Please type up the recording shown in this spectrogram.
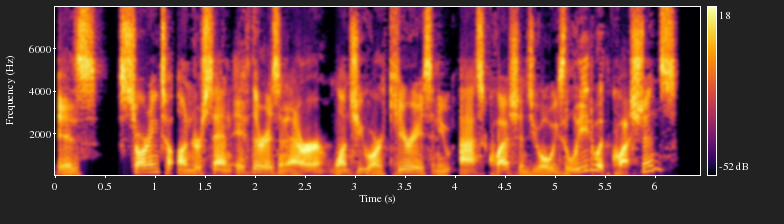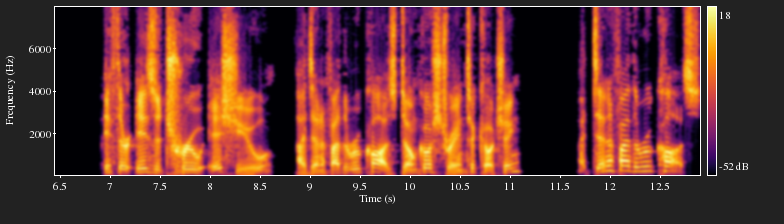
is starting to understand if there is an error. Once you are curious and you ask questions, you always lead with questions. If there is a true issue, identify the root cause. Don't go straight into coaching. Identify the root cause,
